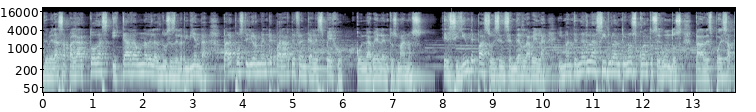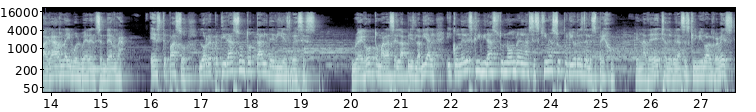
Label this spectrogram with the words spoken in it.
deberás apagar todas y cada una de las luces de la vivienda para posteriormente pararte frente al espejo con la vela en tus manos. El siguiente paso es encender la vela y mantenerla así durante unos cuantos segundos para después apagarla y volver a encenderla. Este paso lo repetirás un total de 10 veces. Luego tomarás el lápiz labial y con él escribirás tu nombre en las esquinas superiores del espejo. En la derecha deberás escribirlo al revés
